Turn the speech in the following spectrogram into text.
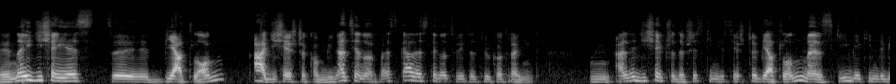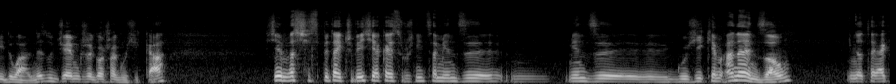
Y, No i dzisiaj jest y, biatlon. A, dzisiaj jeszcze kombinacja norweska, ale z tego co widzę tylko trening. Mm, Ale dzisiaj przede wszystkim jest jeszcze biatlon męski, bieg indywidualny z udziałem Grzegorza Guzika. Chciałem Was się spytać, czy wiecie jaka jest różnica między, mm, między guzikiem a nędzą? No to jak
